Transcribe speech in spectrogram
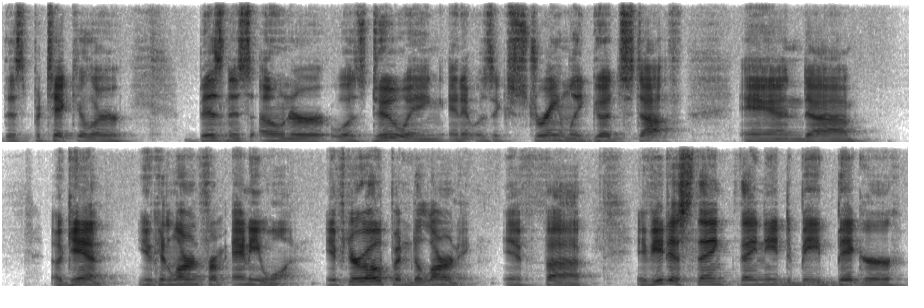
this particular business owner was doing, and it was extremely good stuff. And uh, again, you can learn from anyone if you're open to learning. If uh, if you just think they need to be bigger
